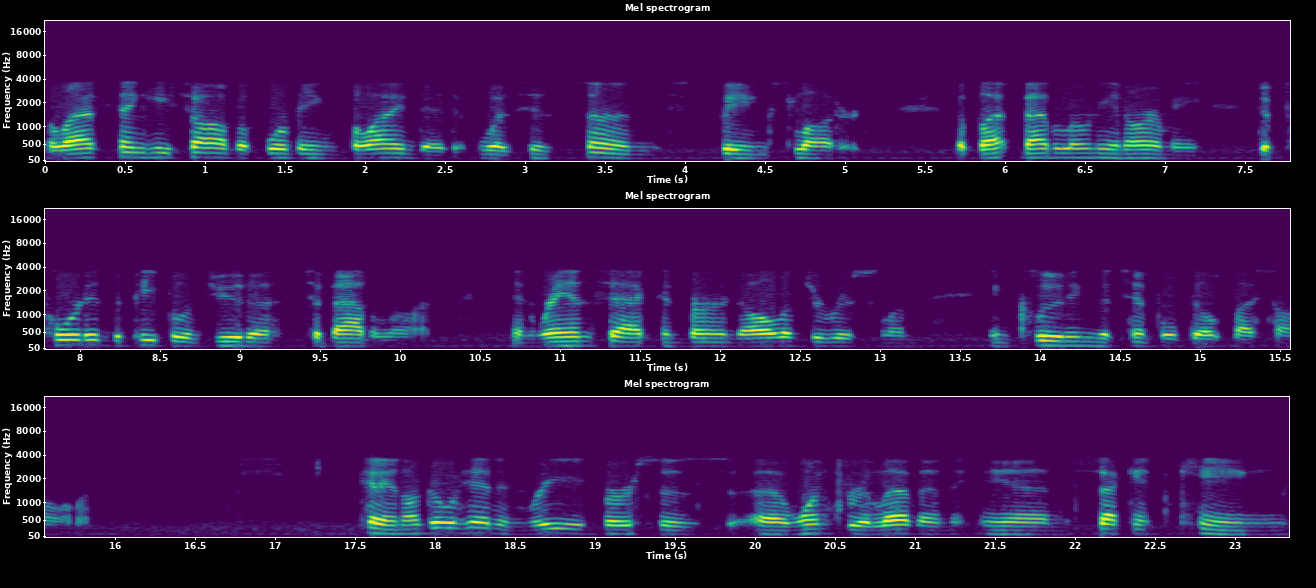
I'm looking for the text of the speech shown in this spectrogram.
The last thing he saw before being blinded was his sons being slaughtered. The Babylonian army deported the people of Judah to Babylon and ransacked and burned all of Jerusalem, including the temple built by Solomon. Okay, and I'll go ahead and read verses uh, 1 through 11 in 2 Kings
